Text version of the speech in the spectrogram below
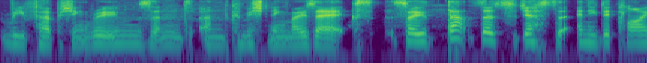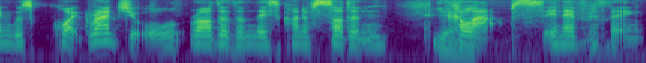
refurbishing rooms and, and commissioning mosaics. So that does suggest that any decline was quite gradual rather than this kind of sudden Yeah. collapse in everything.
